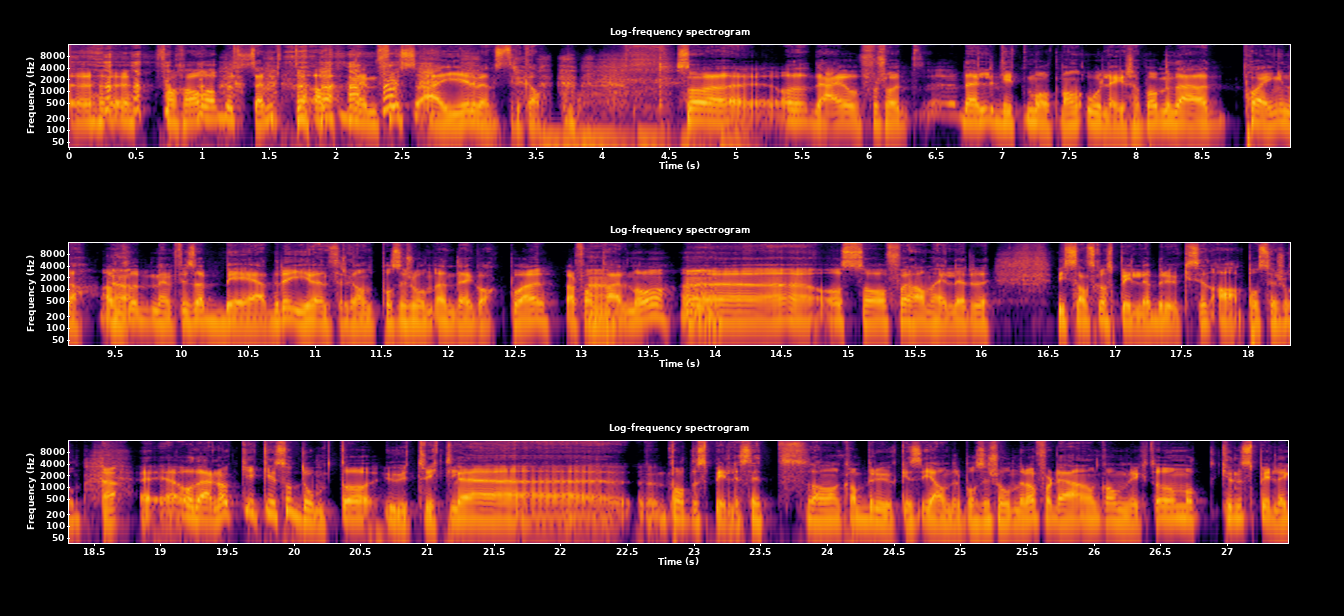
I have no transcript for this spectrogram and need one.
van Fahal har bestemt at Memphis eier venstrekanten. Så, eh, det er jo for så vidt Det er litt måten han ordlegger seg på, men det er et poeng, da. At Ja. Memphis er bedre i venstrekantposisjon enn det Gakpo er, i hvert fall Mm. per nå. Eh, og så får han heller, hvis han skal spille, bruke sin annen posisjon. Ja. Uh, og det er nok ikke så dumt å utvikle uh, på en måte spillet sitt så han kan brukes i andre posisjoner òg, for det, han kommer ikke til å kunne spille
